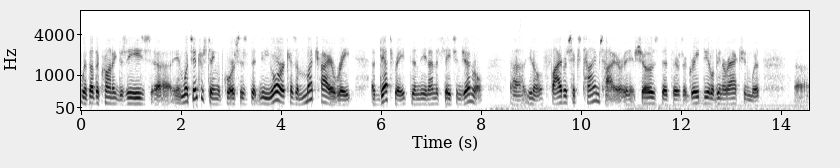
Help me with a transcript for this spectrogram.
with other chronic disease. Uh, and what's interesting, of course, is that New York has a much higher rate of death rate than the United States in general. Uh, you know, five or six times higher, and it shows that there's a great deal of interaction with uh,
